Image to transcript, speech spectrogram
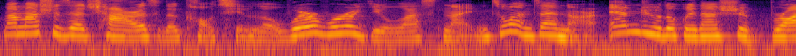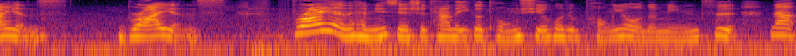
妈妈是在查儿子的考勤了。Where were you last night？你昨晚在哪儿？Andrew 的回答是 Brian's。Brian's。Brian 很明显是他的一个同学或者朋友的名字。那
